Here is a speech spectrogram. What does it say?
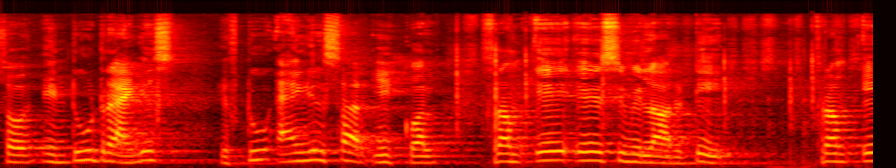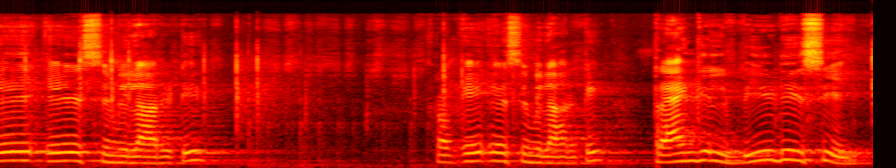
So in two triangles, if two angles are equal, from AA similarity, from AA similarity, from AA similarity, triangle BDC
